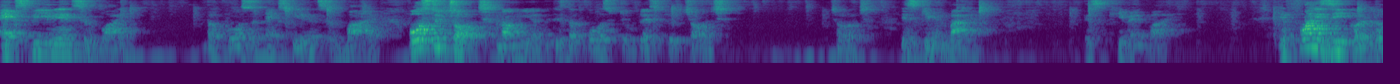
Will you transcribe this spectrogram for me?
experienced by the force experienced by positive charge now here it is the positive 2 charge charge is given by is given by. If 1 is equal to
